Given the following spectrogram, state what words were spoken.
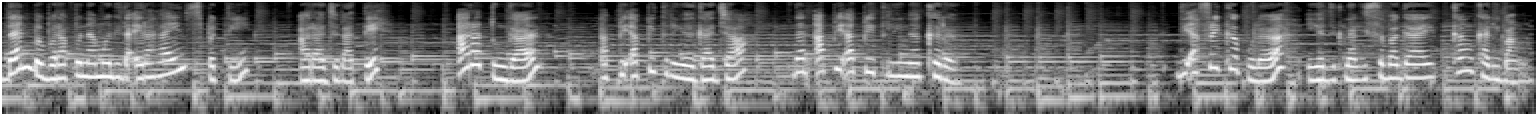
Dan beberapa nama di daerah lain seperti Ara Jelatih, Ara Tunggal, Api-api telinga gajah dan api-api telinga kera. Di Afrika pula, ia dikenali sebagai Kang Kalibang.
